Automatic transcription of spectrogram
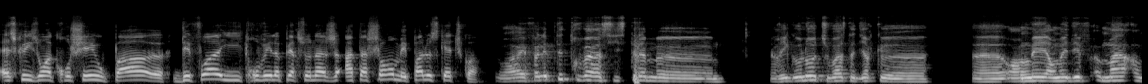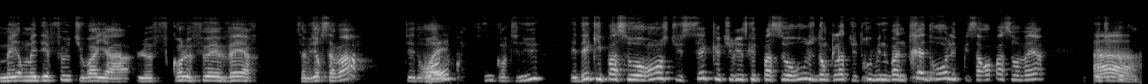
est-ce qu'ils ont accroché ou pas. euh, Des fois, ils trouvaient le personnage attachant, mais pas le sketch, quoi. Ouais, il fallait peut-être trouver un système euh, rigolo, tu vois, c'est-à-dire que euh, on, met, on, met des, on, met, on met- des feux, tu vois, il y a le, quand le feu est vert, ça veut dire ça va, t'es drôle, Ouais. continue, continue. Et dès qu'il passe au orange, tu sais que tu risques de passer au rouge, donc là, tu trouves une vanne très drôle et puis ça repasse au vert. Et tu peux Ah.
